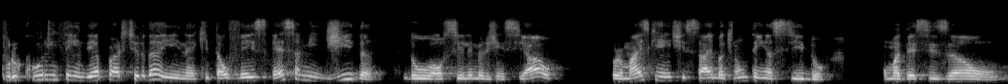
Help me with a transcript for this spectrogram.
procuro entender a partir daí, né, que talvez essa medida do auxílio emergencial, por mais que a gente saiba que não tenha sido uma decisão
